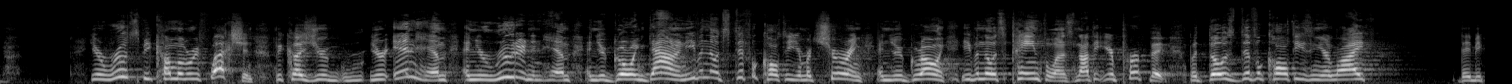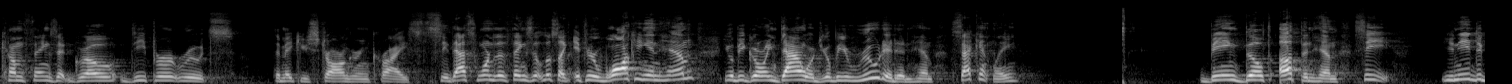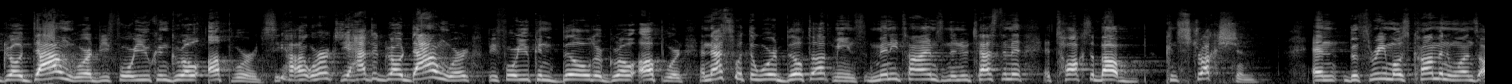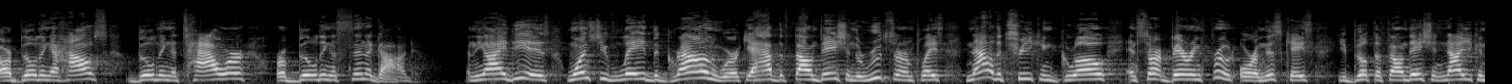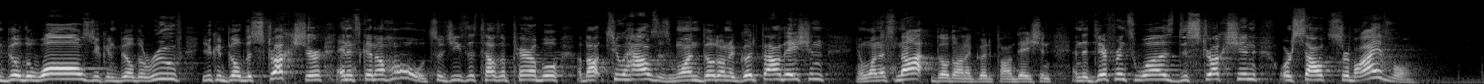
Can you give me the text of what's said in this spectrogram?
Your roots become a reflection because you're, you're in Him and you're rooted in Him and you're growing down. And even though it's difficulty, you're maturing and you're growing. Even though it's painful and it's not that you're perfect, but those difficulties in your life, they become things that grow deeper roots that make you stronger in Christ. See, that's one of the things it looks like. If you're walking in Him, you'll be growing downward, you'll be rooted in Him. Secondly, being built up in Him. See, you need to grow downward before you can grow upward. See how it works? You have to grow downward before you can build or grow upward. And that's what the word built up means. Many times in the New Testament, it talks about construction. And the three most common ones are building a house, building a tower, or building a synagogue. And the idea is once you've laid the groundwork, you have the foundation, the roots are in place, now the tree can grow and start bearing fruit. Or in this case, you built the foundation. Now you can build the walls, you can build the roof, you can build the structure, and it's going to hold. So Jesus tells a parable about two houses one built on a good foundation and one that's not built on a good foundation. And the difference was destruction or survival.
